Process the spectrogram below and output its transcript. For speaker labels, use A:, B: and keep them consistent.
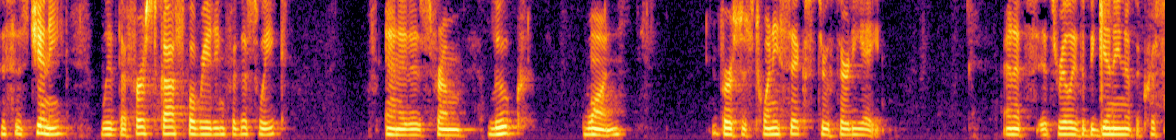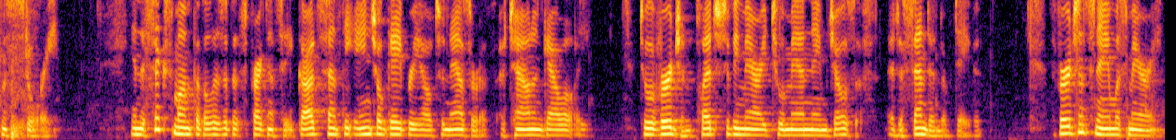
A: This is Ginny with the first gospel reading for this week, and it is from Luke 1, verses 26 through 38. And it's, it's really the beginning of the Christmas story. In the sixth month of Elizabeth's pregnancy, God sent the angel Gabriel to Nazareth, a town in Galilee, to a virgin pledged to be married to a man named Joseph, a descendant of David. The virgin's name was Mary.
